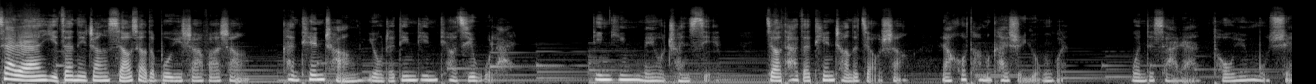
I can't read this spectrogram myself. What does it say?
夏然倚在那张小小的布艺沙发上，看天长拥着丁丁跳起舞来。丁丁没有穿鞋，脚踏在天长的脚上，然后他们开始拥吻，吻得夏然头晕目眩。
